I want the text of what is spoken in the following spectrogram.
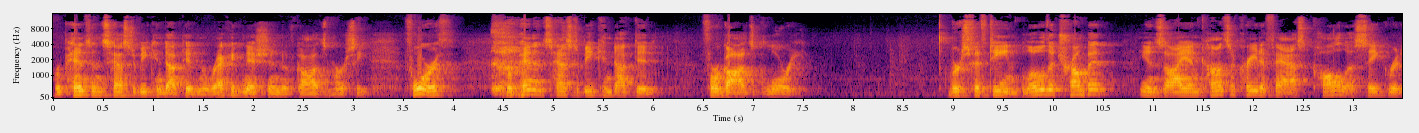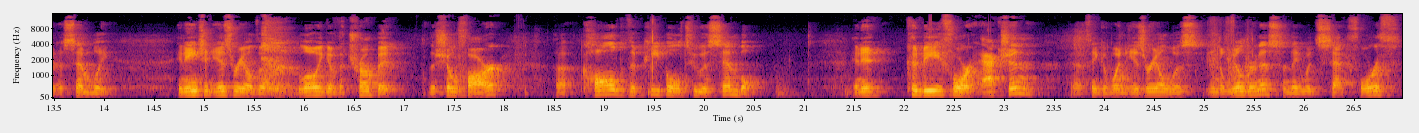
Repentance has to be conducted in recognition of God's mercy. Fourth, repentance has to be conducted for God's glory. Verse 15 Blow the trumpet in Zion, consecrate a fast, call a sacred assembly. In ancient Israel, the blowing of the trumpet, the shofar, uh, called the people to assemble. And it could be for action. Uh, think of when Israel was in the wilderness and they would set forth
